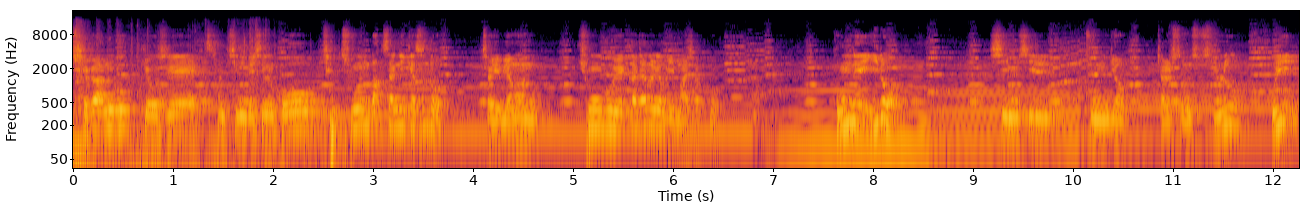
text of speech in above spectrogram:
최강국 교수의 손친 되시는 고 최충원 박사님께서도 저희 병원 흉부외과장을 역임하셨고 국내 1호 심실 중격 결손 수술로 우리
